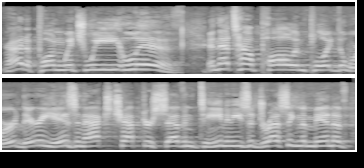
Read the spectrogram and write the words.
right, upon which we live. And that's how Paul employed the word. There he is in Acts chapter 17, and he's addressing the men of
